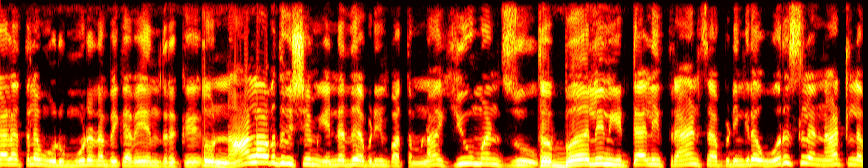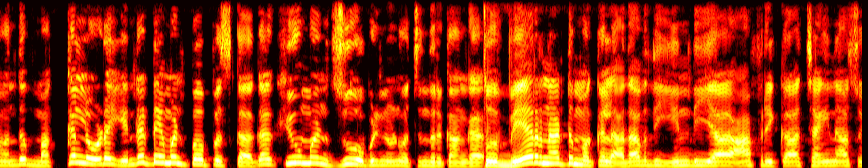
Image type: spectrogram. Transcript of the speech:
காலத்துல ஒரு மூட நம்பிக்கையாவே இருந்திருக்கு நாலாவது விஷயம் என்னது அப்படின்னு பார்த்தோம்னா human zoo Berlin Italy France அப்படிங்கிற ஒரு சில நாட்டுல வந்து மக்களோட என்டர்டைன்மெண்ட் பர்பஸ்க்காக ஹியூமன் ஜூ அப்படின்னு ஒன்று வச்சிருக்காங்க ஸோ வேற நாட்டு மக்கள் அதாவது இந்தியா ஆப்பிரிக்கா சைனா ஸோ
